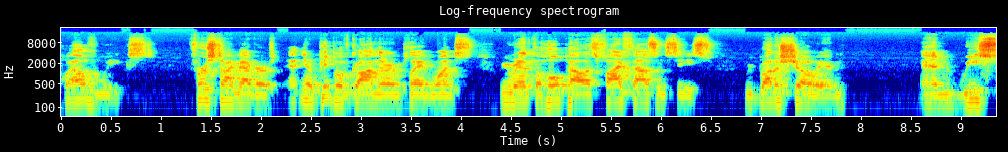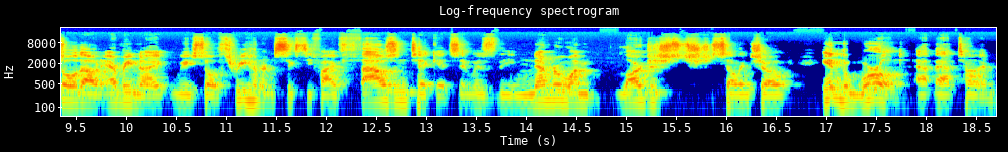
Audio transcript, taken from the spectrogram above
12 weeks. First time ever. You know, people have gone there and played once. We rent the whole palace, 5,000 seats. We brought a show in, and we sold out every night. We sold 365,000 tickets. It was the number one largest selling show in the world at that time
